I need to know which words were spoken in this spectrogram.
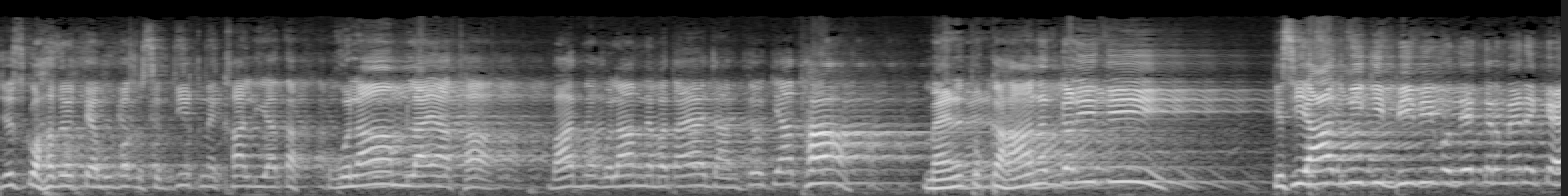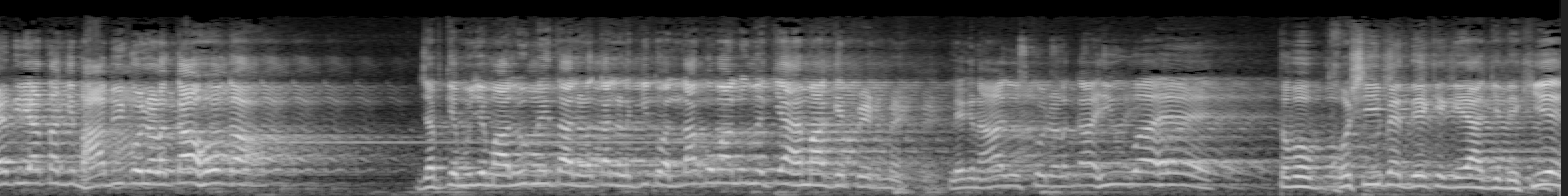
जिसको हज़रत अबू बकर सिद्दीक ने खा लिया था, गुलाम लाया था। बाद में गुलाम ने बताया, जानते हो क्या था? मैंने तो कहानत गढ़ी थी। किसी आदमी की बीवी को देखकर मैंने कह दिया था कि भाभी को लड़का होगा। जबकि मुझे मालूम नहीं था, लड़का लड़की तो अल्लाह को मालूम है क्या है माँ के पेट में। लेकिन आज उसको लड़का ही हुआ है। तो वो खुशी में दे के गया कि देखिए,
